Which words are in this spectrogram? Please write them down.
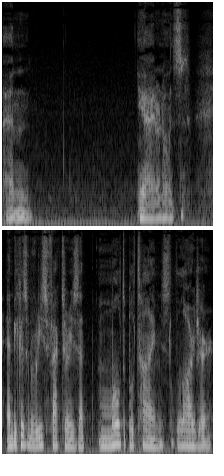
and yeah, I don't know. It's and because the risk factor is at multiple times larger,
